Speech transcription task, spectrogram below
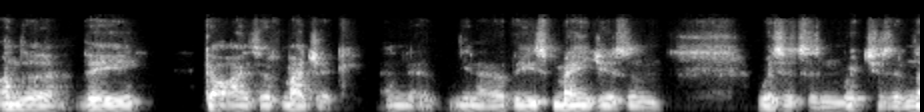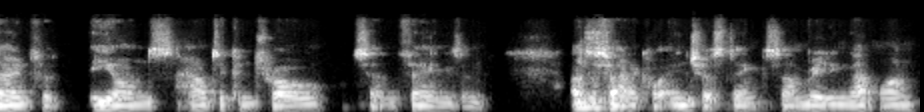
under the guise of magic, and uh, you know these mages and wizards and witches have known for eons how to control certain things, and I just found it quite interesting. So I'm reading that one.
